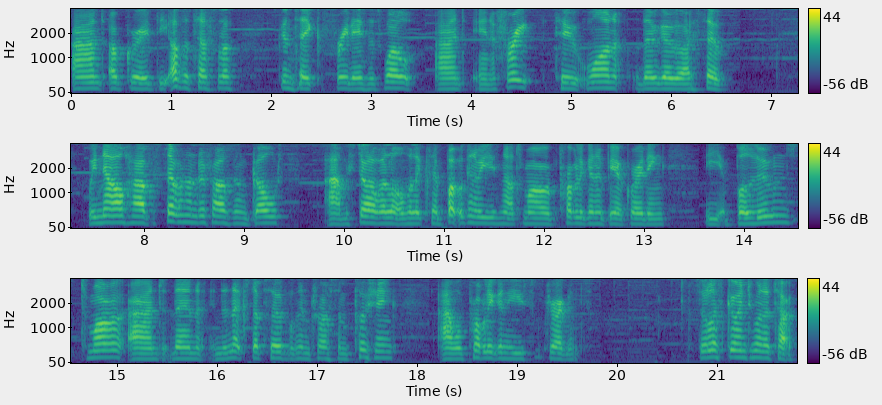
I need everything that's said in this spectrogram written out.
and upgrade the other Tesla it's going to take three days as well. And in a three, two, one, there we go, guys. So we now have 700,000 gold. And we still have a lot of elixir, but we're going to be using that tomorrow. We're probably going to be upgrading the balloons tomorrow. And then in the next episode, we're going to try some pushing. And we're probably going to use some dragons. So let's go into an attack.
